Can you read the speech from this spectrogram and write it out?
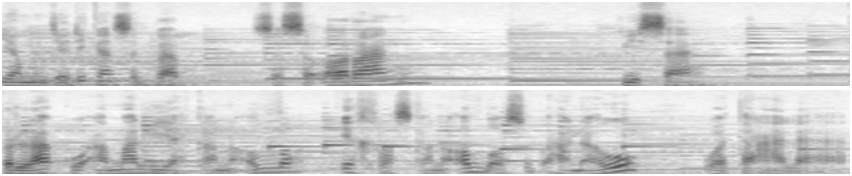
yang menjadikan sebab seseorang bisa berlaku amaliyah karena Allah, ikhlas karena Allah Subhanahu wa taala.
